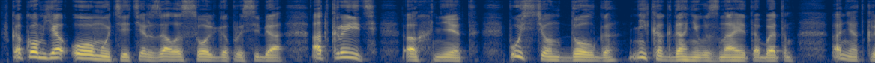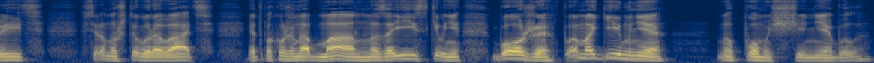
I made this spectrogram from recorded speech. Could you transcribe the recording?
в каком я омуте терзалась Ольга про себя. Открыть? Ах, нет, пусть он долго, никогда не узнает об этом. А не открыть, все равно, что воровать. Это похоже на обман, на заискивание. Боже, помоги мне! Но помощи не было.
